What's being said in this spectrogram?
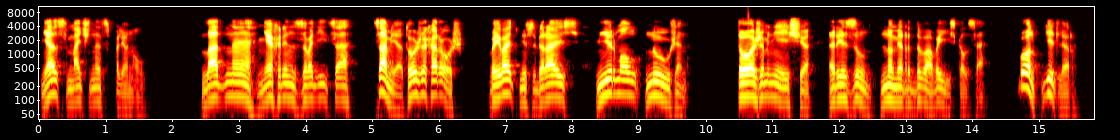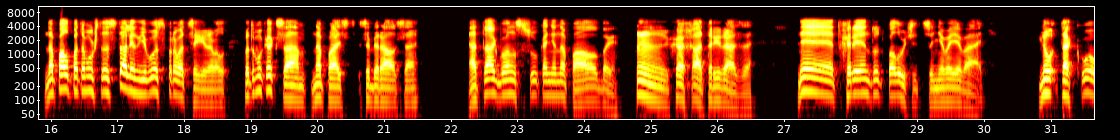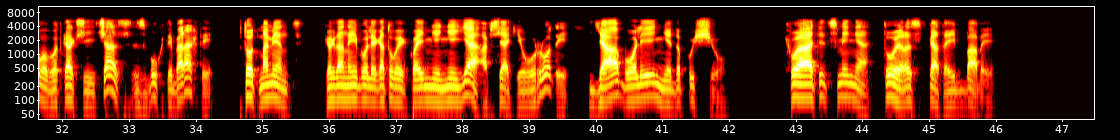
Я смачно сплюнул. Ладно, не хрен заводиться, сам я тоже хорош, воевать не собираюсь, мир, мол, нужен. Тоже мне еще резун номер два выискался. Вон, Гитлер, напал, потому что Сталин его спровоцировал, потому как сам напасть собирался. А так бы он, сука, не напал бы. Хм, ха-ха, три раза. Нет, хрен тут получится не воевать. Ну, такого вот, как сейчас, с бухты-барахты, в тот момент, когда наиболее готовы к войне не я, а всякие уроды, я более не допущу. Хватит с меня той распятой бабы.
